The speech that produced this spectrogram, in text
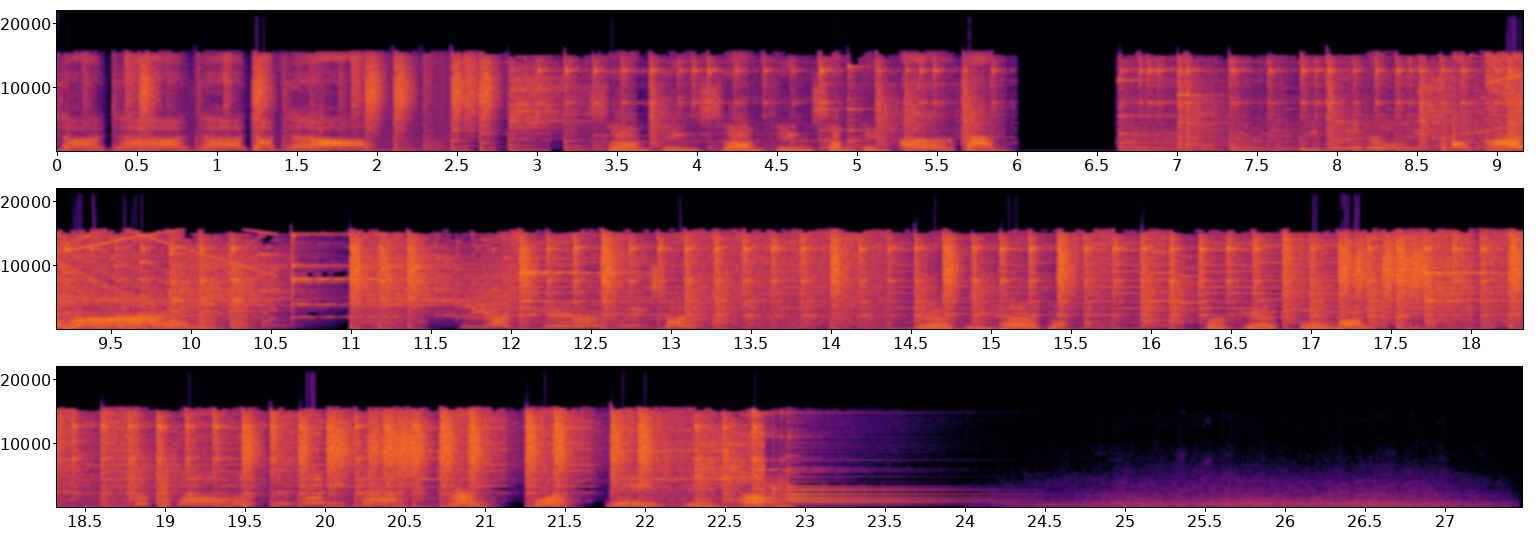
Da da da da da. Something, something, something. Oh, that. We literally got highlight. We are terribly sorry. That we have a forgetful mind. Forget all of the money back. Right, what wasting time.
